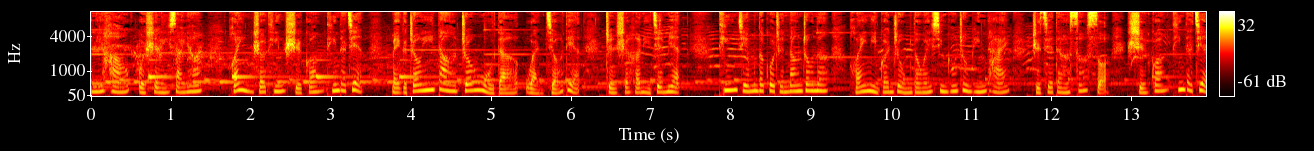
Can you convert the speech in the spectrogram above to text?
你好，我是林小妖，欢迎收听《时光听得见》，每个周一到周五的晚九点准时和你见面。听节目的过程当中呢，欢迎你关注我们的微信公众平台，直接的搜索“时光听得见”，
